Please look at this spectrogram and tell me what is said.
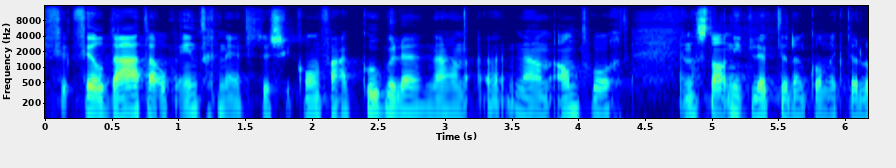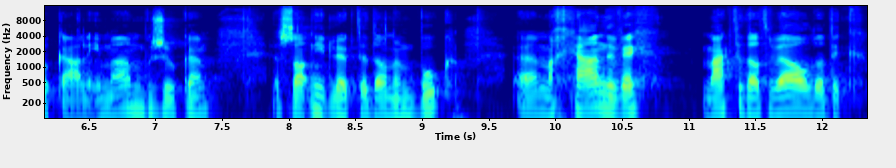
veel data op internet. Dus ik kon vaak googlen naar een, naar een antwoord. En als dat niet lukte, dan kon ik de lokale imam bezoeken. Als dat niet lukte, dan een boek. Maar gaandeweg maakte dat wel dat ik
